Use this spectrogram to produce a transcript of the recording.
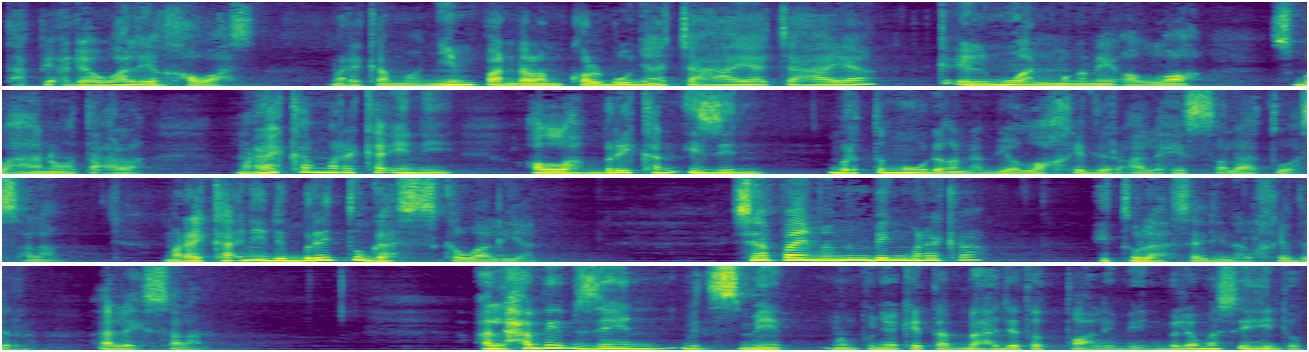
Tapi ada wali yang khawas, mereka menyimpan dalam kolbunya cahaya-cahaya keilmuan mengenai Allah subhanahu wa ta'ala. Mereka-mereka ini Allah berikan izin bertemu dengan Nabi Allah Khidir alaihi salatu wassalam. Mereka ini diberi tugas kewalian. Siapa yang membimbing mereka? Itulah Sayyidina Al-Khidir alaihissalam. Al-Habib Zain bin Smith mempunyai kitab Bahjatul Talibin. Beliau masih hidup.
